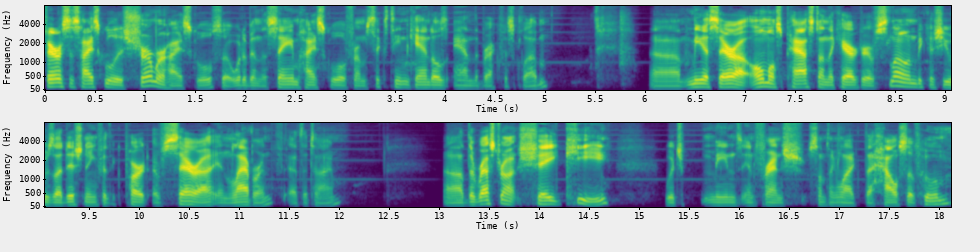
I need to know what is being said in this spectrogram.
Ferris's high school is Shermer High School, so it would have been the same high school from 16 Candles and The Breakfast Club. Uh, Mia Sara almost passed on the character of Sloane because she was auditioning for the part of Sarah in Labyrinth at the time. Uh, the restaurant Chez Qui, which means in French something like the house of whom,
